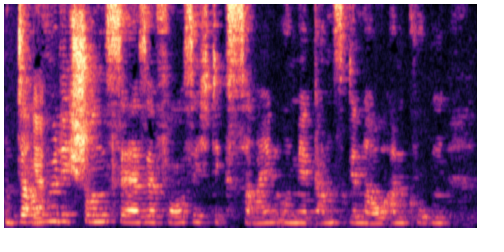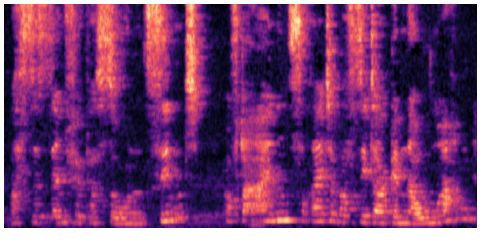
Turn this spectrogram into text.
Und da ja. würde ich schon sehr, sehr vorsichtig sein und mir ganz genau angucken, was das denn für Personen sind auf der einen Seite, was sie da genau machen.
